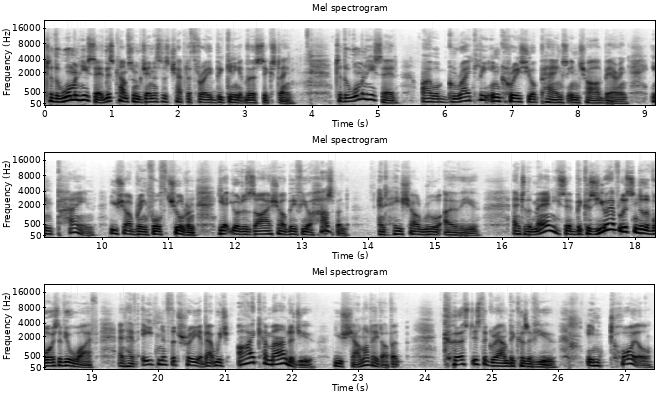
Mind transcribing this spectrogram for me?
To the woman he said, this comes from Genesis chapter 3, beginning at verse 16. To the woman he said, I will greatly increase your pangs in childbearing. In pain you shall bring forth children, yet your desire shall be for your husband and he shall rule over you. And to the man he said, Because you have listened to the voice of your wife, and have eaten of the tree about which I commanded you, you shall not eat of it. Cursed is the ground because of you. In toil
